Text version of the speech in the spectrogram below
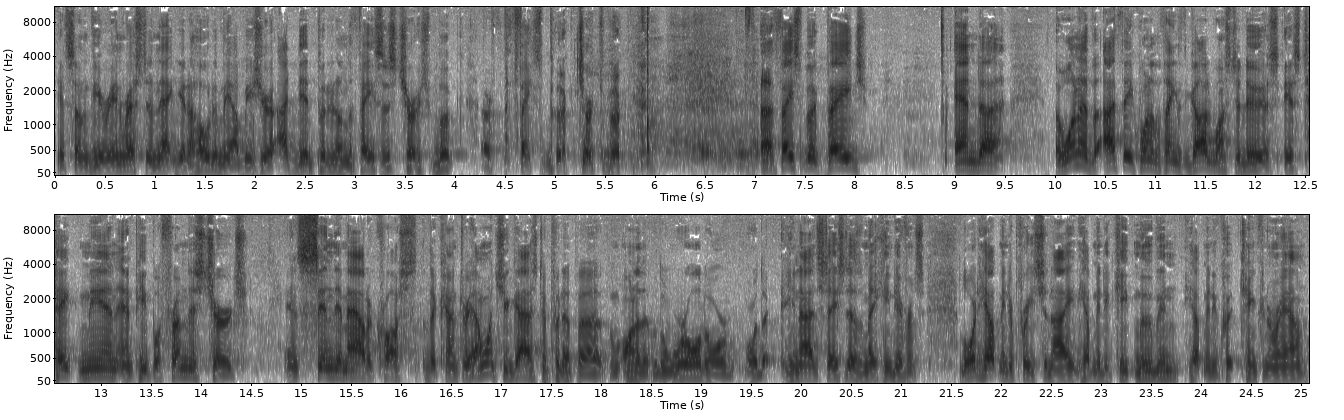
If some of you are interested in that, get a hold of me. I'll be sure. I did put it on the Faces Church book, or Facebook, church book, uh, Facebook page. And uh, one of the, I think one of the things God wants to do is, is take men and people from this church and send them out across the country. I want you guys to put up a, one of the, the world or, or the United States, doesn't make any difference. Lord, help me to preach tonight. Help me to keep moving. Help me to quit tinkering around.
